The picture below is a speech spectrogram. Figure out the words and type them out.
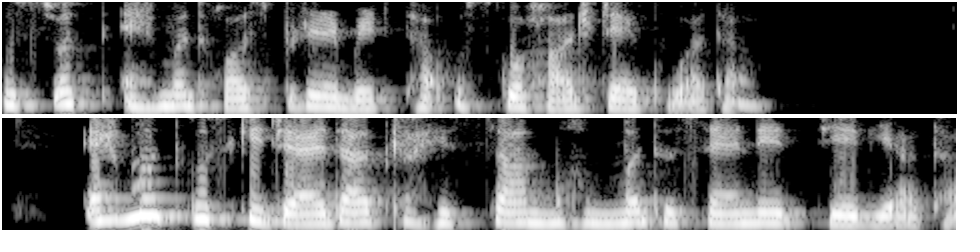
اس وقت احمد ہاسپٹل میں تھا، اس کو ہارٹ اٹیک ہوا تھا۔ احمد کو اس کی جائیداد کا حصہ محمد حسین نے دے دیا تھا۔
